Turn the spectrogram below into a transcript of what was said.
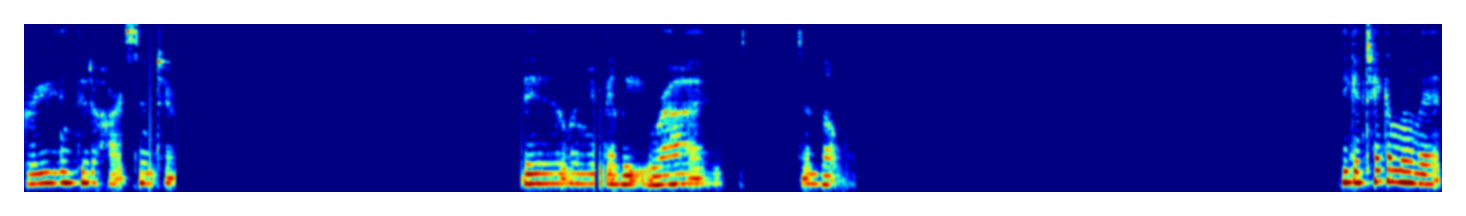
Breathing through the heart center. Feeling your belly rise and lower. You can take a moment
